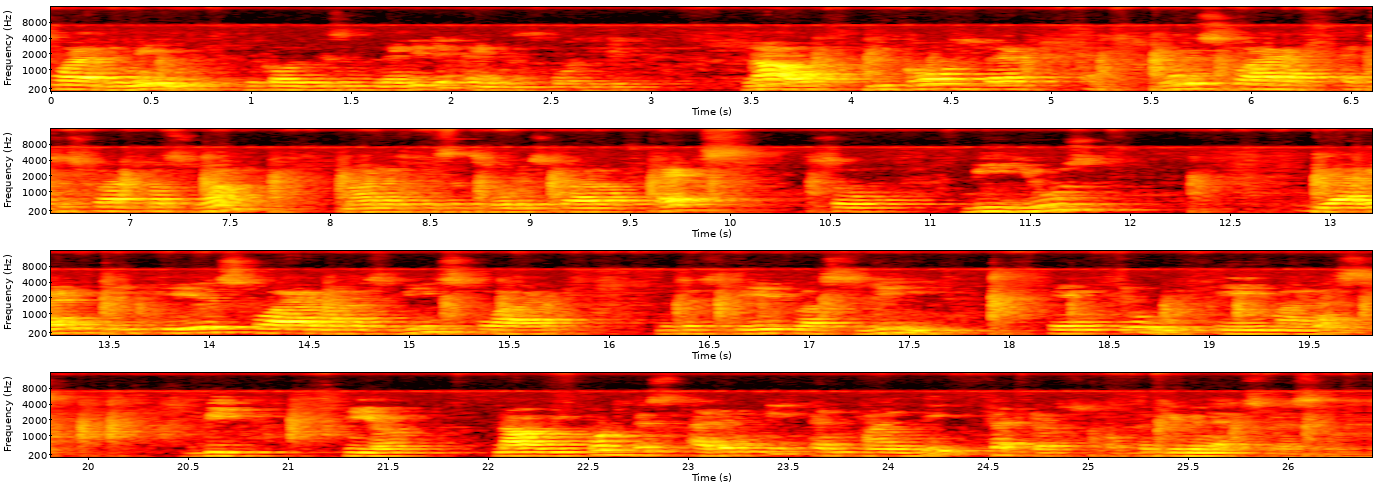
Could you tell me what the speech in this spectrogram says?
square remains because this is negative and this is positive now, because that whole square of x square plus 1 minus this is whole square of x. So, we use guarantee a square minus b square which is a plus b into a minus b here. Now, we put this identity and find the factors of the given expression.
